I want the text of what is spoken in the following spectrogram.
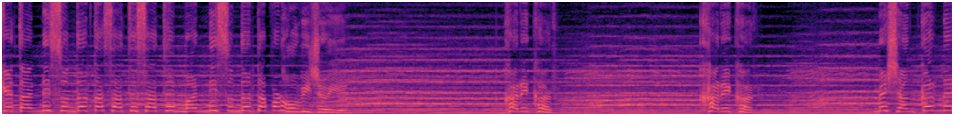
કે તનની સુંદરતા સાથે સાથે મનની સુંદરતા પણ હોવી જોઈએ. ખરેખર ખરેખર. મેં શંકરને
